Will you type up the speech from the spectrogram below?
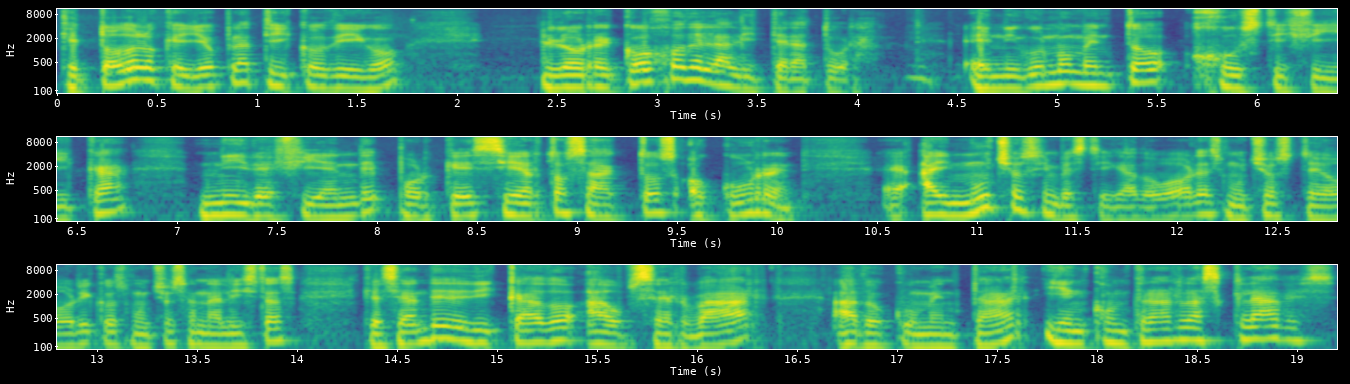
que todo lo que yo platico, digo, lo recojo de la literatura. En ningún momento justifica ni defiende por qué ciertos actos ocurren. Eh, hay muchos investigadores, muchos teóricos, muchos analistas que se han dedicado a observar, a documentar y encontrar las claves.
